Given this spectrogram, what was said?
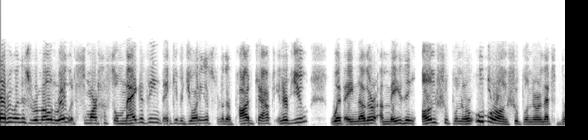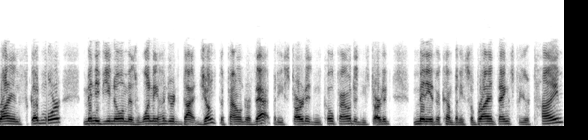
everyone, this is Ramon Ray with Smart Hustle Magazine. Thank you for joining us for another podcast interview with another amazing entrepreneur, uber entrepreneur, and that's Brian Scudmore. Many of you know him as 1-800-GOT-JUNK, the founder of that, but he started and co-founded and started many other companies. So Brian, thanks for your time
